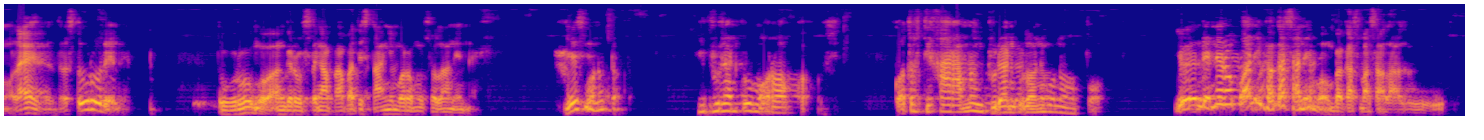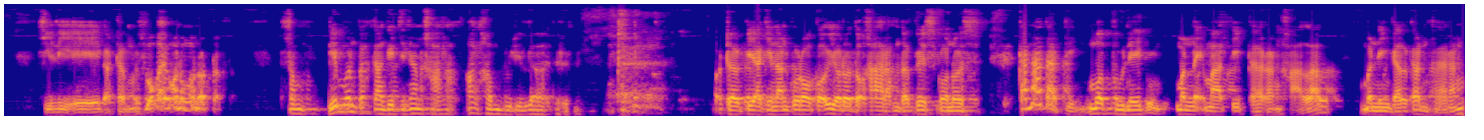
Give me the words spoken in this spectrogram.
Mulai terus turu deh. Turu nggak anggar setengah apa tangi mau musolane nek. Yes ngono tok. Hiburanku mau rokok. Kok terus diharamno hiburan kula niku nopo? Ya ndene rokokane bakasane mau bakas masa lalu. Cili kadang wis pokoke ngono-ngono tok. Dia bahkan jenengan halal. Alhamdulillah. Padahal keyakinanku rokok ya rotok haram tapi ngono. Karena tadi mlebune itu menikmati barang halal, meninggalkan barang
